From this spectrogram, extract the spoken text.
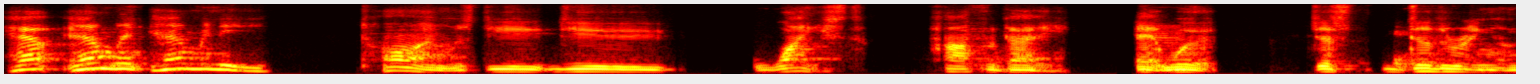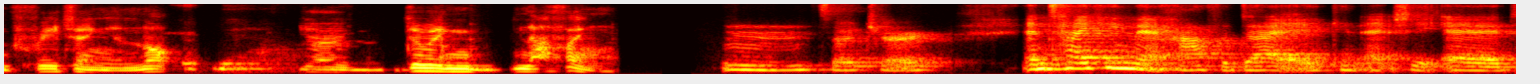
how how many how many times do you do you waste half a day at mm. work just dithering and fretting and not you know doing nothing. Mm, so true. And taking that half a day can actually add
